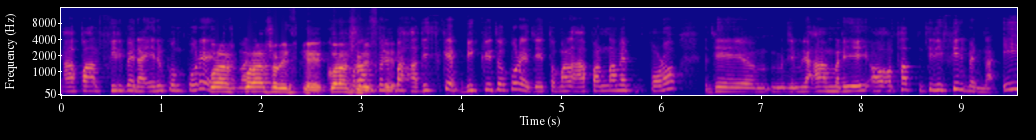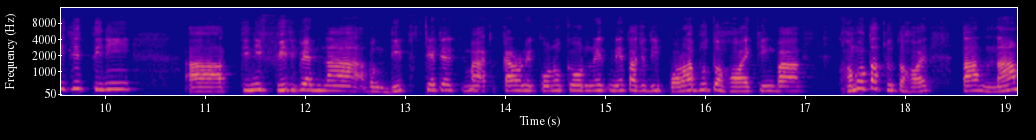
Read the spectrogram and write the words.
আপার ফিরবে না এরকম করে কোরআন মানে শরীফকে কোরআন কোরআন শরীফ বা হাদিসকে বিকৃত করে যে তোমার আপার নামে পড়ো যে মানে মানে এই অর্থাৎ তিনি ফিরবেন না। এই যে তিনি আহ তিনি ফিরবেন না এবং ডিপ স্টেটের কারণে কোনো কেউ নেতা যদি পরাভূত হয় কিংবা ক্ষমতাচ্যুত হয় তার নাম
